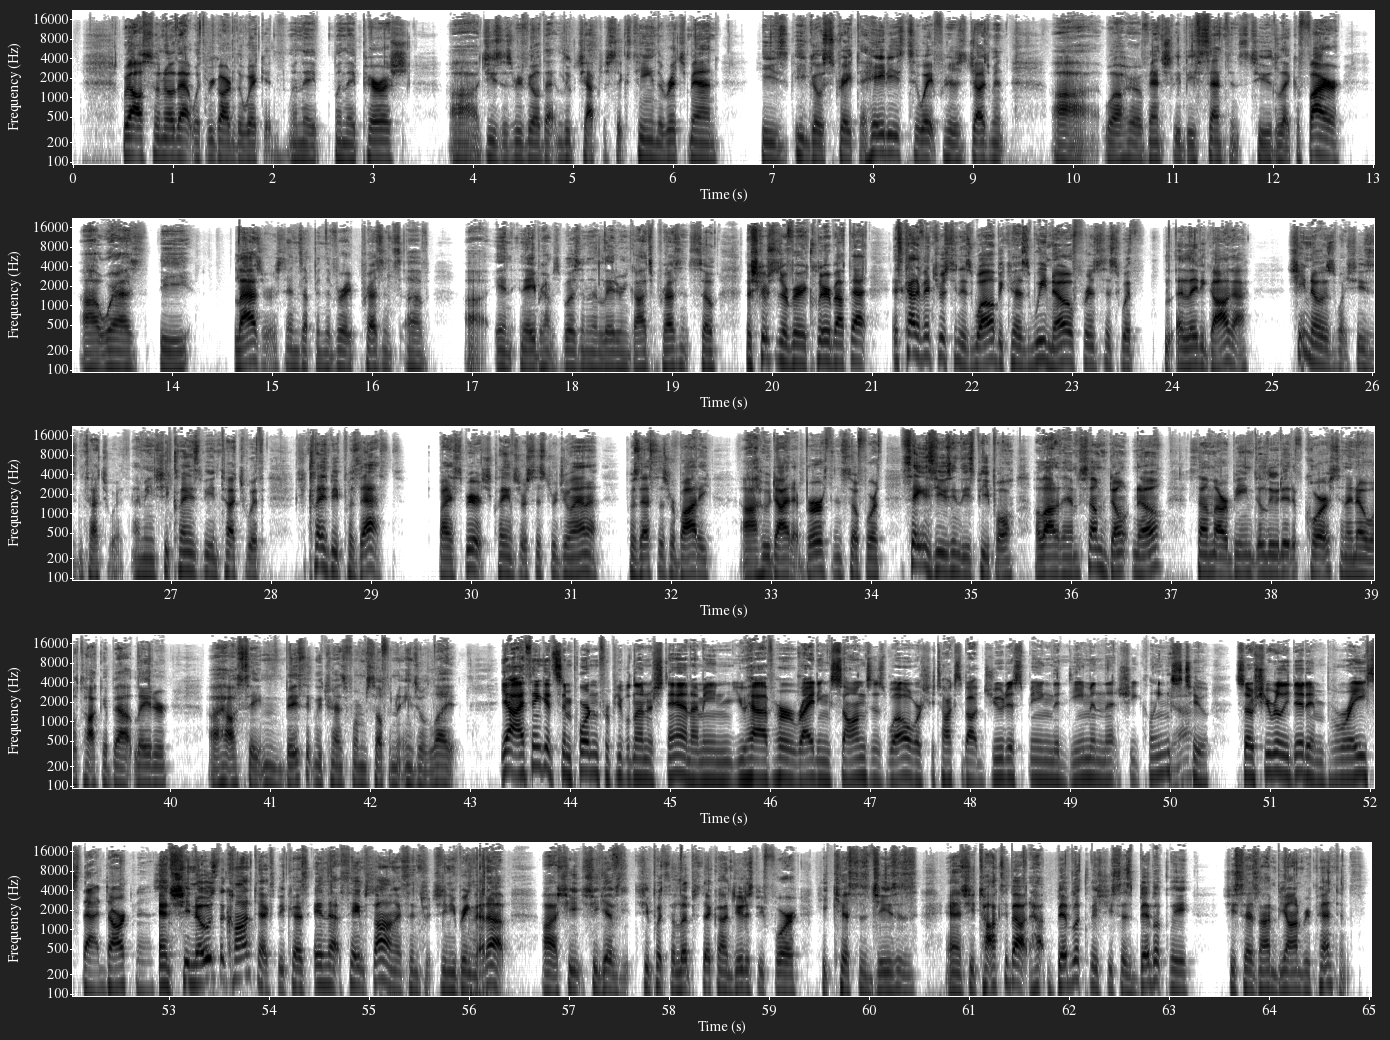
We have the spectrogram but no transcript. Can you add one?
We also know that with regard to the wicked, when they when they perish, uh, Jesus revealed that in Luke chapter sixteen. The rich man, he's he goes straight to Hades to wait for his judgment. Uh, well, he'll eventually be sentenced to the lake of fire, uh, whereas the Lazarus ends up in the very presence of uh, in, in Abraham's bosom and then later in God's presence. So the scriptures are very clear about that. It's kind of interesting as well because we know, for instance, with Lady Gaga, she knows what she's in touch with. I mean, she claims to be in touch with, she claims to be possessed by a spirit. She claims her sister Joanna possesses her body, uh, who died at birth and so forth. Satan's using these people, a lot of them. Some don't know. Some are being deluded, of course. And I know we'll talk about later uh, how Satan basically transformed himself into an angel of light. Yeah, I think it's important for people to understand. I mean, you have her writing songs as well where she talks about Judas being the demon that she clings Yeah. to. So she really did embrace that darkness. and she knows the context because in that same song, it's interesting you bring that up. Uh, she she gives she puts the lipstick on Judas before he kisses Jesus, and she talks about how biblically she says biblically she says I'm beyond repentance.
